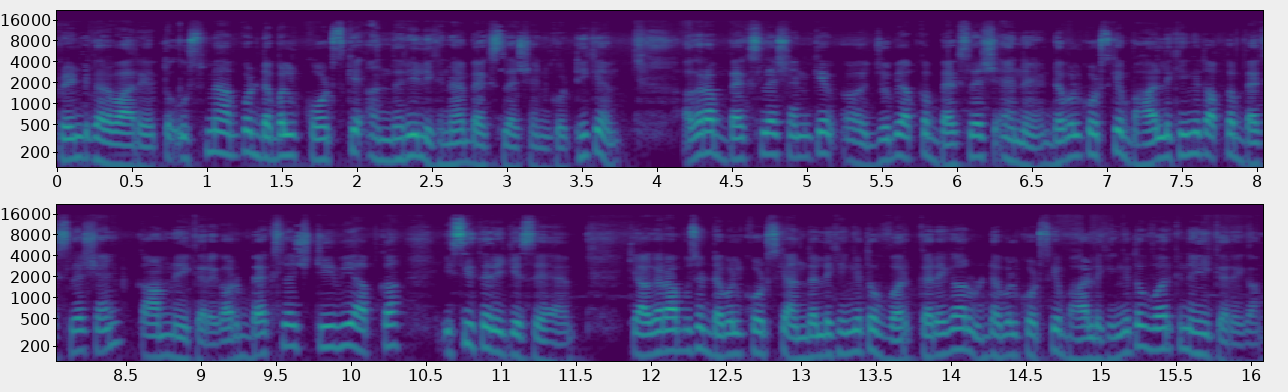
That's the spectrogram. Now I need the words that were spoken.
प्रिंट करवा रहे हैं तो उसमें आपको डबल कोट्स के अंदर ही लिखना है बैक स्लैश एन को ठीक है? अगर आप बैक स्लैश एन के जो भी आपका बैक स्लैश एन है डबल कोट्स के बाहर लिखेंगे तो आपका बैक स्लैश एन काम नहीं करेगा और बैक स्लैश टी भी आपका इसी तरीके से है कि अगर आप उसे डबल कोट्स के अंदर लिखेंगे तो वर्क करेगा और डबल कोट्स के बाहर लिखेंगे तो वर्क नहीं करेगा।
